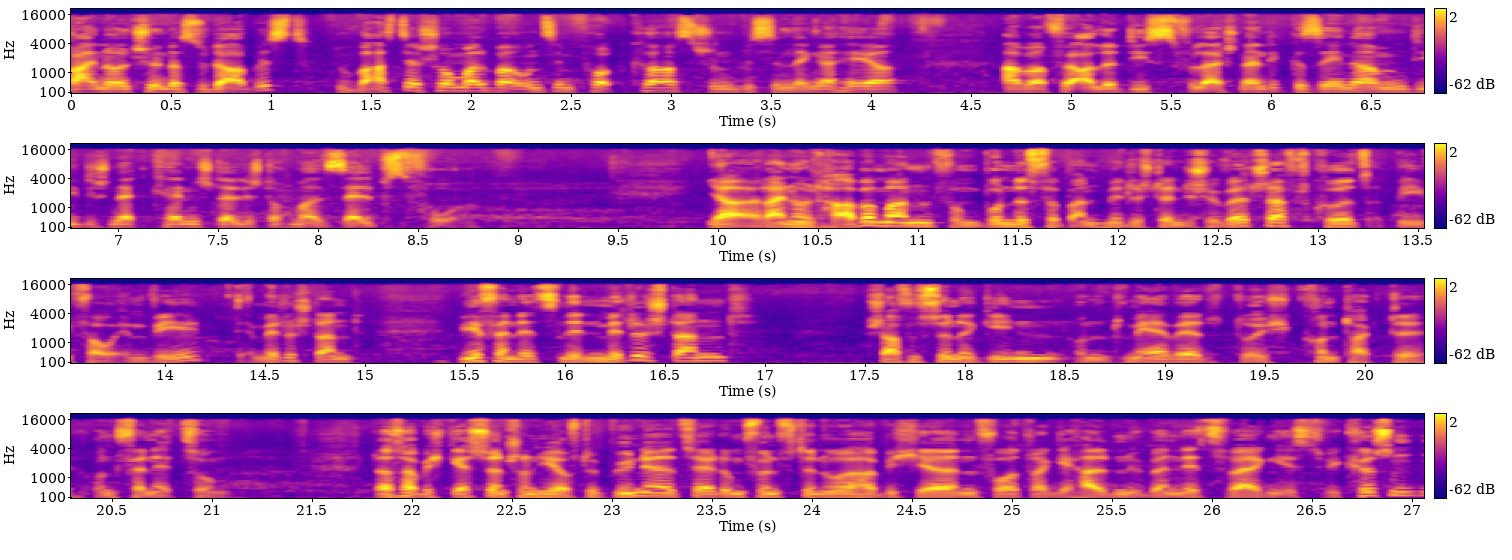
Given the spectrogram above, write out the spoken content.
Reinhold, schön, dass du da bist. Du warst ja schon mal bei uns im Podcast, schon ein bisschen länger her. Aber für alle, die es vielleicht nicht gesehen haben, die dich nicht kennen, stell dich doch mal selbst vor. Ja, Reinhold Habermann vom Bundesverband Mittelständische Wirtschaft, kurz BVMW, der Mittelstand. Wir vernetzen den Mittelstand, schaffen Synergien und Mehrwert durch Kontakte und Vernetzung. Das habe ich gestern schon hier auf der Bühne erzählt. Um 15 Uhr habe ich ja einen Vortrag gehalten über Netzwerken ist wie Küssen.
